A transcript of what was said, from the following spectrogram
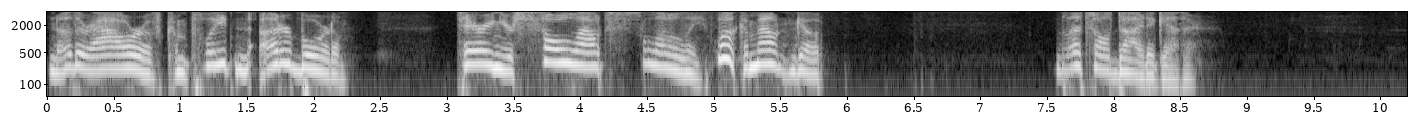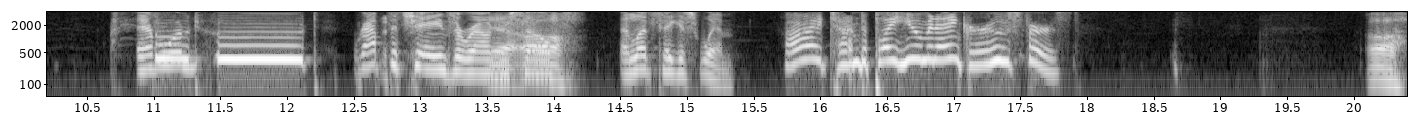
Another hour of complete and utter boredom, tearing your soul out slowly. Look, a mountain goat. Let's all die together. Everyone, Hoot, hoot. wrap the chains around Yeah, yourself oh. and let's take a swim. All right, time to play human anchor. Who's first? Oh,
